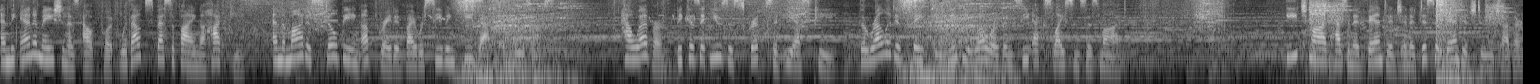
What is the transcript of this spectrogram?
and the animation is output without specifying a hotkey, and the mod is still being upgraded by receiving feedback from users. However, because it uses scripts and ESP, the relative safety may be lower than ZX Slice's mod. Each mod has an advantage and a disadvantage to each other,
